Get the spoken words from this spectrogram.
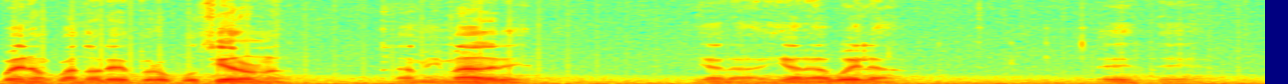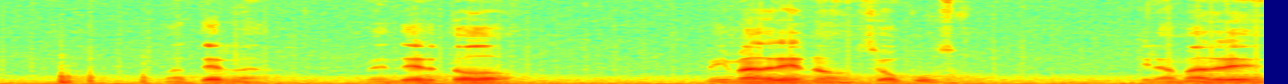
Bueno, cuando le propusieron a mi madre y a la, y a la abuela este, materna, vender todo, mi madre no se opuso. Y la madre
